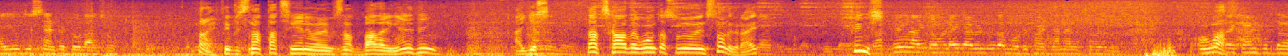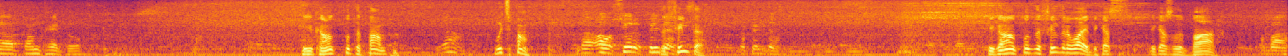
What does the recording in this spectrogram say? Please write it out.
I use this center tool also. Alright, if it's not touching anywhere, if it's not bothering anything, I guess that's how they want us to install it, right? Finish. But here I don't like, I will do the modified, then I will show you. Or But I can't put the pump here, bro. You cannot put the pump. Yeah. Which pump? The, oh, sure, filter. The filter. The filter. You cannot put the filter away because because of the bar. A bar.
